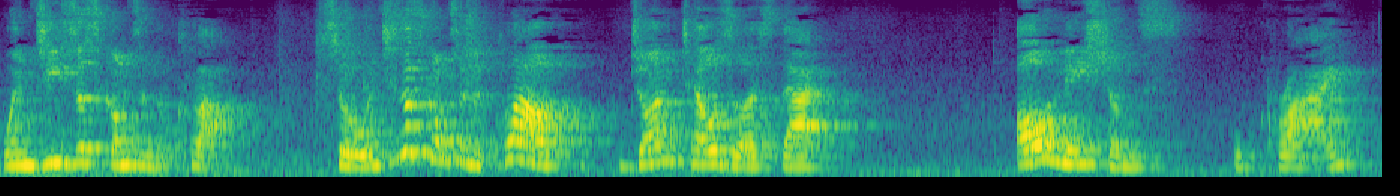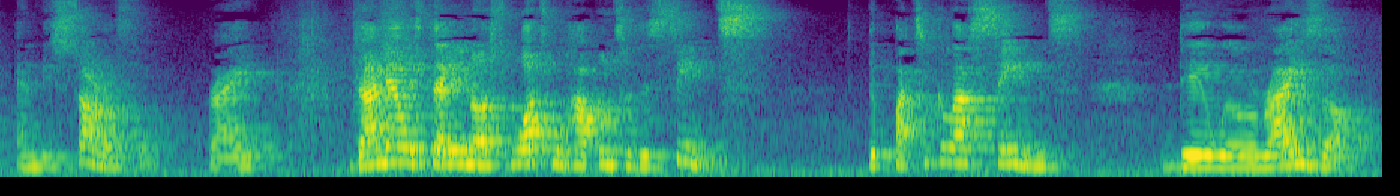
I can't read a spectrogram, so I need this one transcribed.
when Jesus comes in the cloud. So when Jesus comes in the cloud, John tells us that all nations will cry and be sorrowful, right? Daniel is telling us what will happen to the saints. The particular saints, they will rise up,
